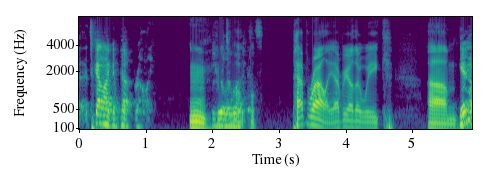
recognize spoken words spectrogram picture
It's kind of like a pep rally. Mm. Is really what it is. Pep rally every other week. Um, yeah.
